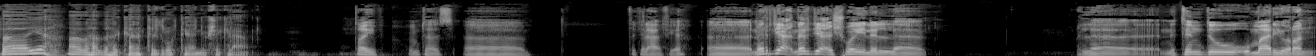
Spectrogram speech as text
فيا هذا هذا كانت تجربتي يعني بشكل عام. طيب ممتاز. آه، يعطيك العافية. آه، نرجع نرجع شوي لل لنتندو و Mario Run.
